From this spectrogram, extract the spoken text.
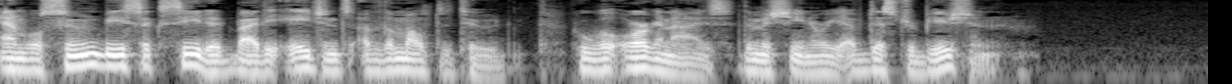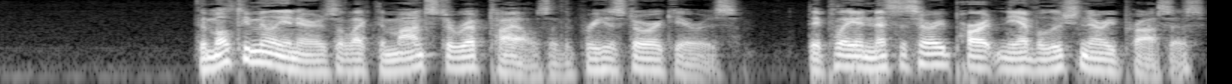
and will soon be succeeded by the agents of the multitude, who will organize the machinery of distribution. The multimillionaires are like the monster reptiles of the prehistoric eras. They play a necessary part in the evolutionary process,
